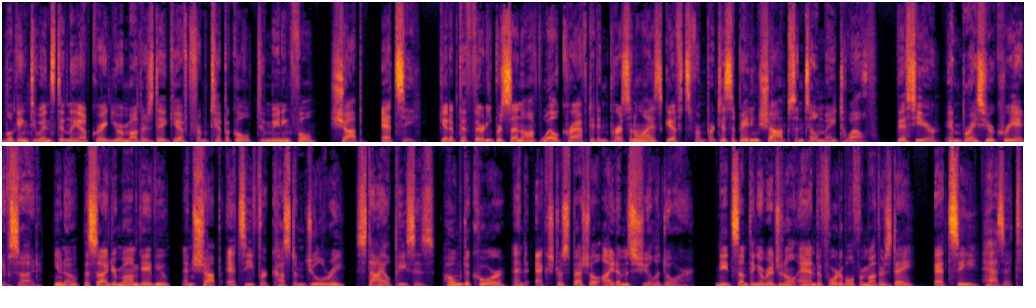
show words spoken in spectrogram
Looking to instantly upgrade your Mother's Day gift from typical to meaningful? Shop Etsy. Get up to 30% off well crafted and personalized gifts from participating shops until May 12th. This year, embrace your creative side. You know, the side your mom gave you, and shop Etsy for custom jewelry, style pieces, home decor, and extra special items she'll adore. Need something original and affordable for Mother's Day? Etsy has it.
